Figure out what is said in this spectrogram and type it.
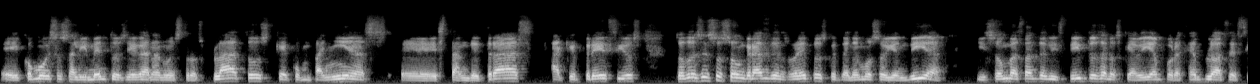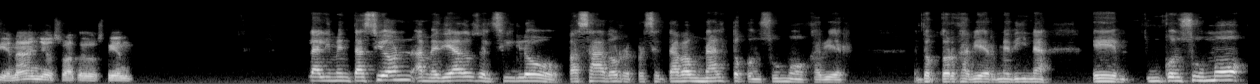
eh, cómo esos alimentos llegan a nuestros platos, qué compañías eh, están detrás, a qué precios. Todos esos son grandes retos que tenemos hoy en día y son bastante distintos a los que habían, por ejemplo, hace 100 años o hace 200. La alimentación a mediados del siglo pasado representaba un alto consumo, Javier, doctor Javier Medina. Eh, un consumo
